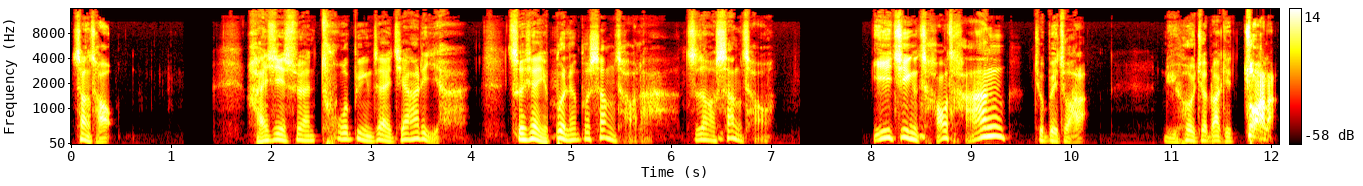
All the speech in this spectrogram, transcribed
上朝。韩信虽然托病在家里呀。这下也不能不上朝了，只好上朝。一进朝堂就被抓了，吕后就把他给抓了。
